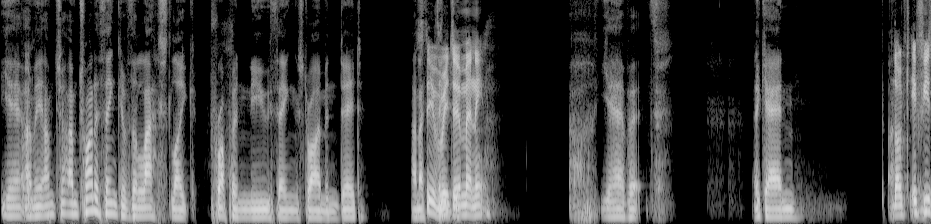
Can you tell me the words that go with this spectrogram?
yeah. I mean, I'm try- I'm trying to think of the last like proper new things Strymon did, and It's the think it- Iridium, innit? yeah, but again, Like if you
